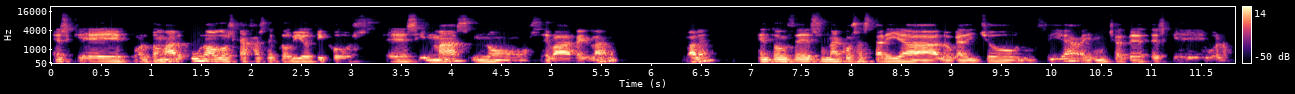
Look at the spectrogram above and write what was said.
es que por tomar una o dos cajas de probióticos eh, sin más no se va a arreglar, ¿vale? Entonces, una cosa estaría lo que ha dicho Lucía, hay muchas veces que, bueno,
